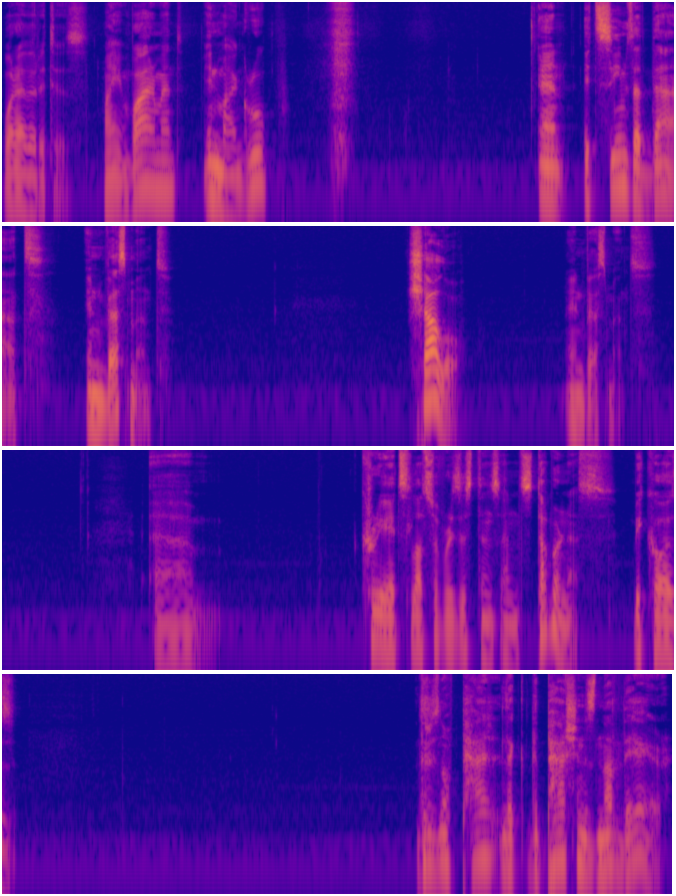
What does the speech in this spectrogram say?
whatever it is, my environment, in my group. And it seems that that investment shallow investment um, creates lots of resistance and stubbornness because there is no passion like the passion is not there.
